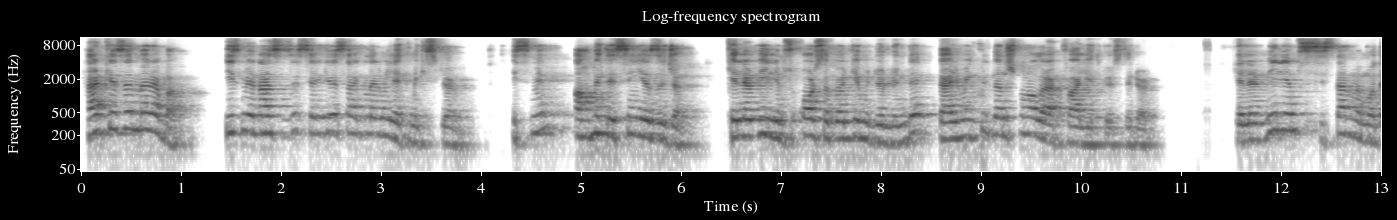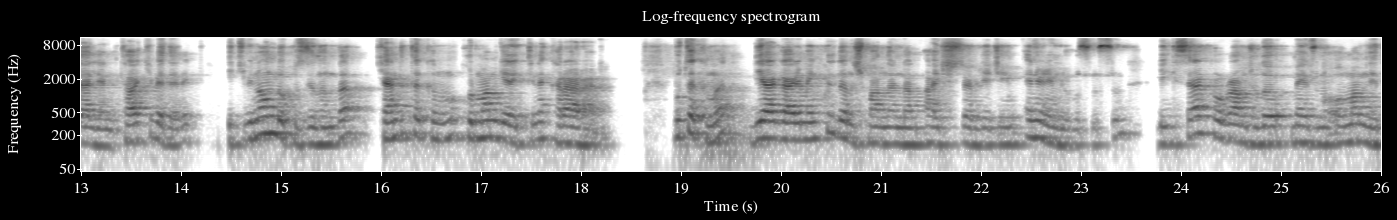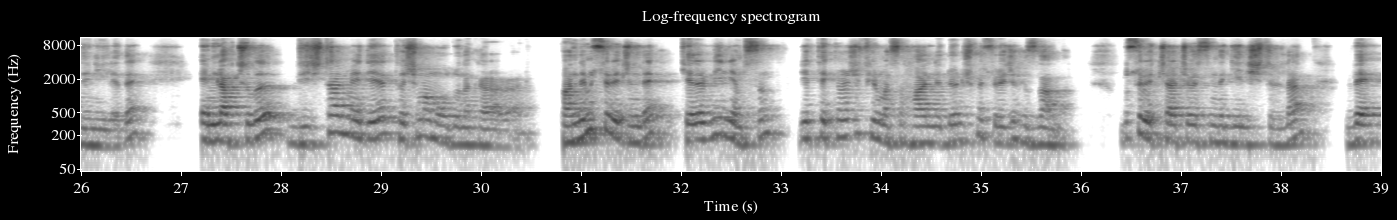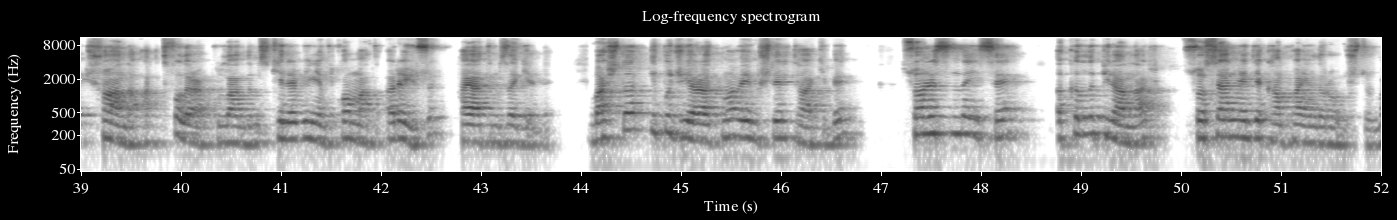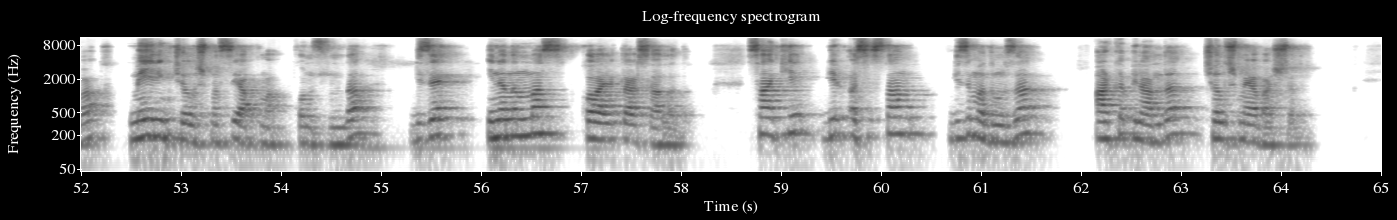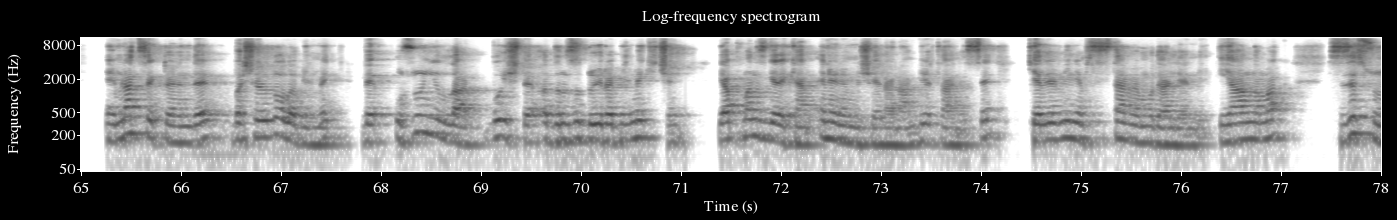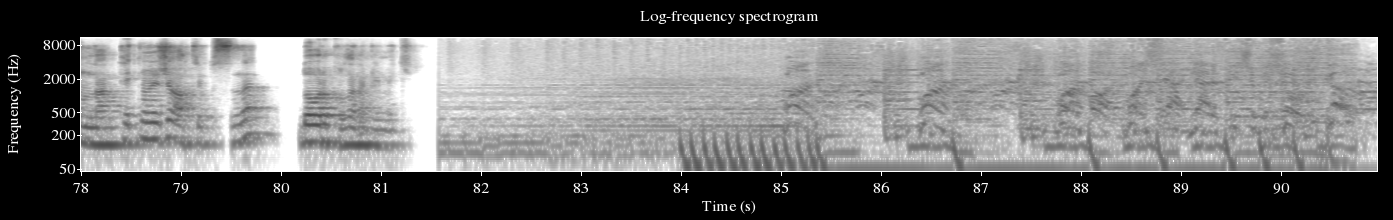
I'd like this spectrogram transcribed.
Herkese merhaba. İzmir'den size sevgi ve saygılarımı iletmek istiyorum. İsmim Ahmet Esin Yazıcı. Keller Williams Orsa Bölge Müdürlüğü'nde gayrimenkul danışmanı olarak faaliyet gösteriyorum. Keller Williams sistem ve modellerini takip ederek 2019 yılında kendi takımımı kurmam gerektiğine karar verdim. Bu takımı diğer gayrimenkul danışmanlarından ayrıştırabileceğim en önemli hususun bilgisayar programcılığı mezunu olmam nedeniyle de emlakçılığı dijital medyaya taşımam olduğuna karar verdim. Pandemi sürecinde Keller Williams'ın bir teknoloji firması haline dönüşme süreci hızlandı. Bu süreç çerçevesinde geliştirilen ve şu anda aktif olarak kullandığımız Keller Williams Command arayüzü hayatımıza girdi. Başta ipucu yaratma ve müşteri takibi, sonrasında ise akıllı planlar, sosyal medya kampanyaları oluşturma, mailing çalışması yapma konusunda bize inanılmaz kolaylıklar sağladı. Sanki bir asistan bizim adımıza arka planda çalışmaya başladı. Emlak sektöründe başarılı olabilmek ve uzun yıllar bu işte adınızı duyurabilmek için yapmanız gereken en önemli şeylerden bir tanesi Keller Williams sistem ve modellerini iyi anlamak, size sunulan teknoloji altyapısını doğru kullanabilmek. One, one, one heart, one shot. Now the future is yours. Go.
